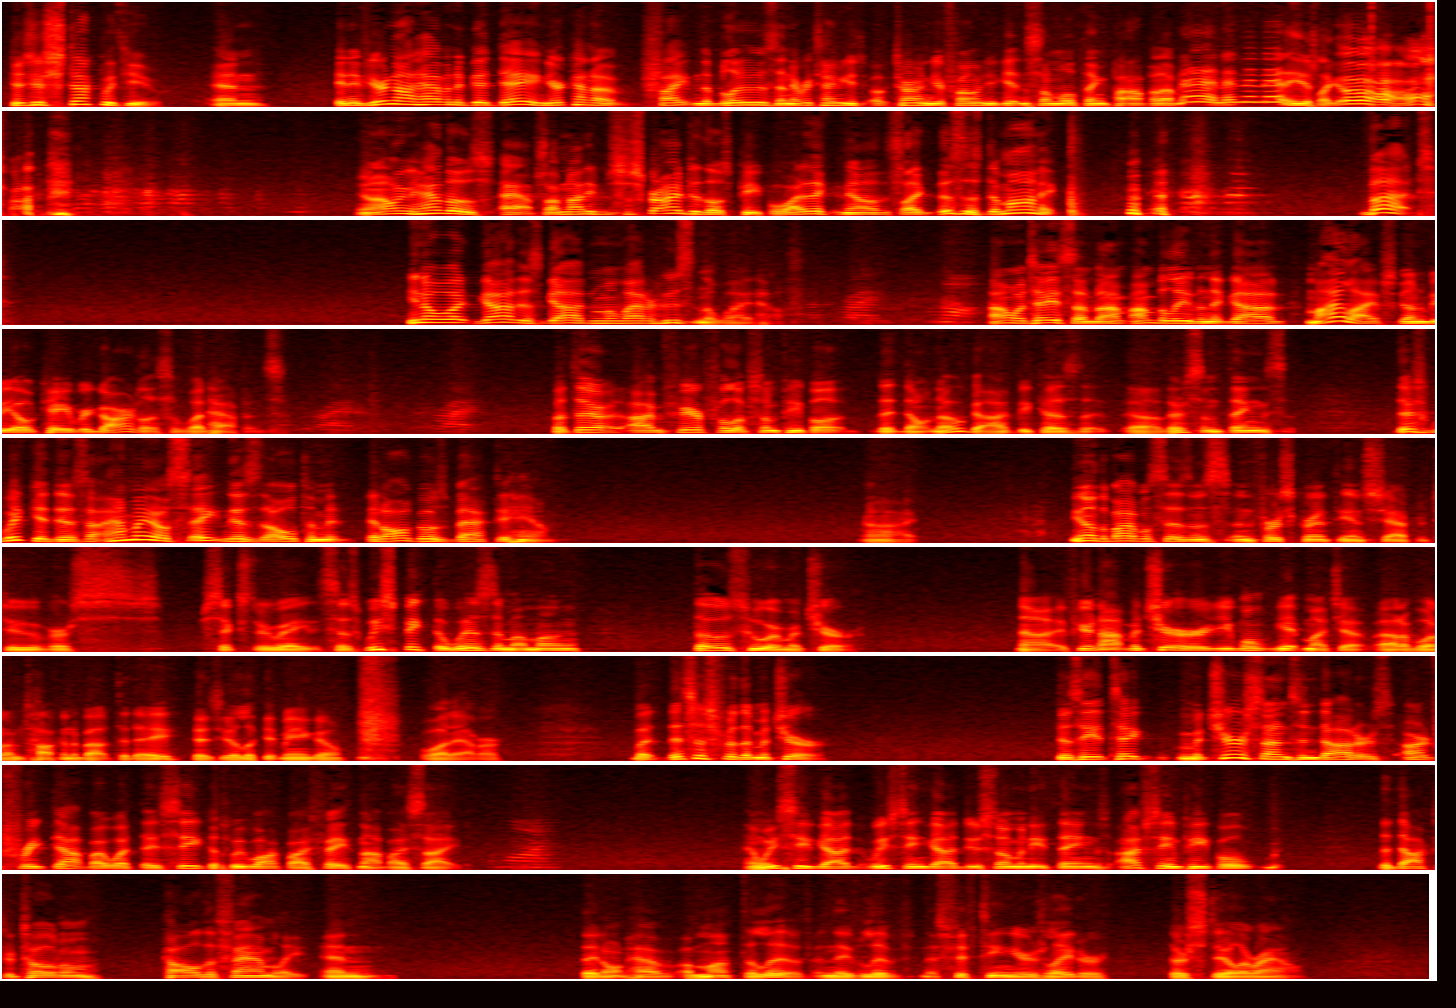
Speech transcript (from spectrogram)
because you're stuck with you. And and if you're not having a good day and you're kind of fighting the blues, and every time you oh, turn on your phone, you're getting some little thing popping up, man, nah, nah, nah, you're just like, oh. You know, I don't even have those apps. I'm not even subscribed to those people. Why do they, you know, it's like, this is demonic. but, you know what? God is God no matter who's in the White House. I want to tell you something. I'm, I'm believing that God, my life's going to be okay regardless of what happens. But there, I'm fearful of some people that don't know God because uh, there's some things, there's wickedness. How many know Satan is the ultimate? It all goes back to him. All right. You know, the Bible says in, in 1 Corinthians chapter 2, verse 6 through 8, it says, We speak the wisdom among those who are mature. Now, if you're not mature, you won't get much out of what I'm talking about today because you'll look at me and go, whatever. But this is for the mature. Does he take mature sons and daughters aren't freaked out by what they see because we walk by faith, not by sight. And we see God. We've seen God do so many things. I've seen people. The doctor told them, call the family, and they don't have a month to live, and they've lived 15 years later. They're still around.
